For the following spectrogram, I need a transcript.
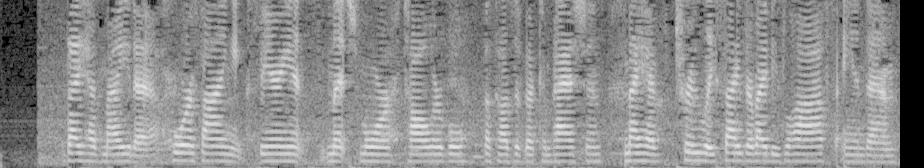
They have made a horrifying experience much more tolerable because of their compassion. They have truly saved our baby's life and um,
